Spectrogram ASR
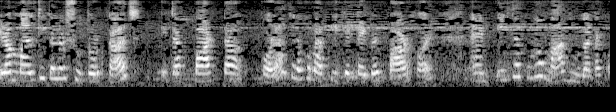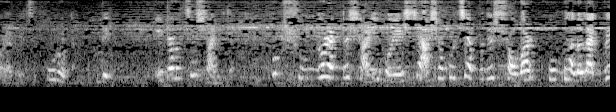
এরকম মাল্টি কালার সুতোর কাজ। এটা পারটা করা, যেরকম অ্যাপ্লিকেট টাইপের পার হয়। অ্যান্ড এইটা পুরো মা দুর্গাটা করা রয়েছে, পুরোটা। দেখুন এটা হচ্ছে শাড়িটা। খুব সুন্দর একটা শাড়ি হয়ে এসছে। আশা করছি আপনাদের সবার খুব ভালো লাগবে।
